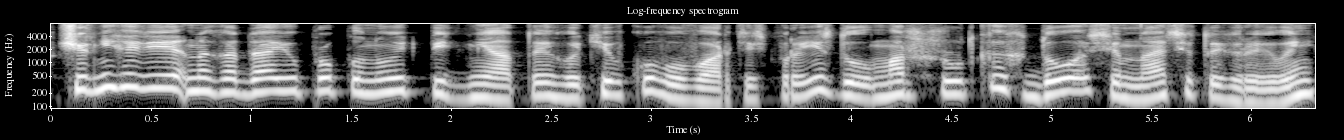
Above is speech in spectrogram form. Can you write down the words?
В Чернігові, нагадаю, пропонують підняти готівкову вартість проїзду у маршрутках до 17 гривень.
